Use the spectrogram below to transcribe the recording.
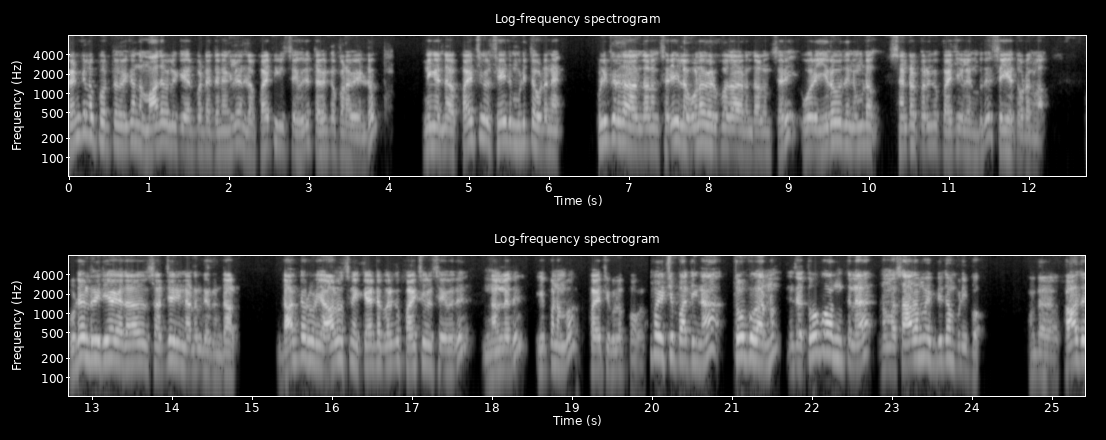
பெண்களை பொறுத்த வரைக்கும் அந்த மாதவிலுக்கு ஏற்பட்ட தினங்களில் இந்த பயிற்சிகள் செய்வது தவிர்க்கப்பட வேண்டும். நீங்க இந்த பயிற்சிகள் செய்து முடித்த உடனே குளிக்கிறதா இருந்தாலும் சரி இல்ல உணவு எடுப்பதா இருந்தாலும் சரி ஒரு இருபது நிமிடம் சென்ற பிறகு பயிற்சிகள் என்பது செய்ய தொடங்கலாம். உடல் ரீதியாக ஏதாவது சர்ஜரி நடந்திருந்தால் டாக்டருடைய ஆலோசனை கேட்ட பிறகு பயிற்சிகள் செய்வது நல்லது. இப்ப நம்ம பயிற்சிக்குள்ள போகலாம். பயிற்சி பாத்தீங்கன்னா தோப்பு காரணம். இந்த தோப்பு காரணத்துல நம்ம சாதாரணமா இப்படிதான் பிடிப்போம். அந்த காது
